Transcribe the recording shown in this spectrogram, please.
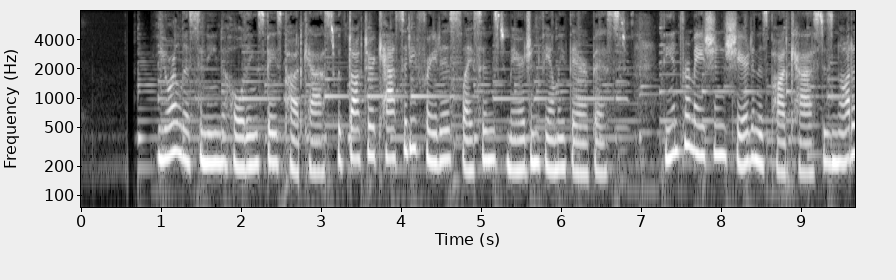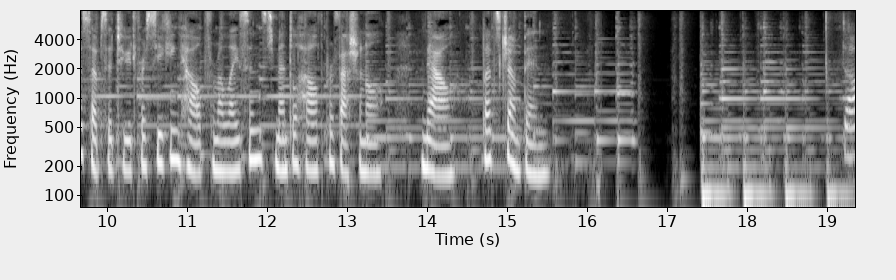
You're listening to Holding Space Podcast with Dr. Cassidy Freitas, licensed marriage and family therapist. The information shared in this podcast is not a substitute for seeking help from a licensed mental health professional. Now, let's jump in.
